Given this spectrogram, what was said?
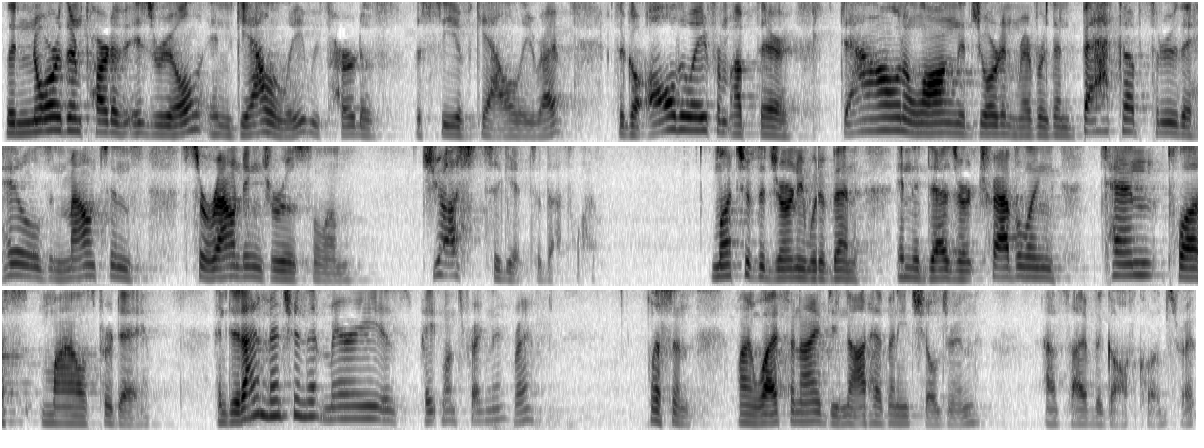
the northern part of Israel in Galilee. We've heard of the Sea of Galilee, right? To go all the way from up there down along the Jordan River, then back up through the hills and mountains surrounding Jerusalem just to get to Bethlehem. Much of the journey would have been in the desert, traveling 10 plus miles per day. And did I mention that Mary is eight months pregnant, right? Listen, my wife and I do not have any children outside of the golf clubs, right?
